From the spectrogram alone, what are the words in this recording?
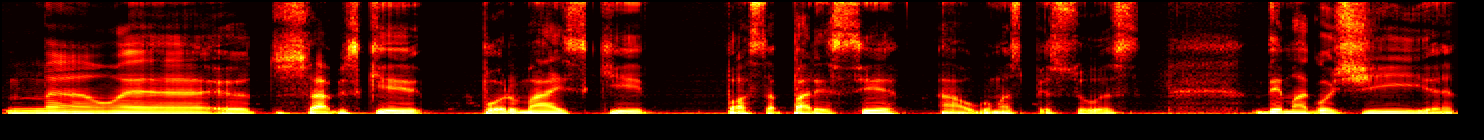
Não, é, eu, tu sabes que por mais que possa parecer a algumas pessoas demagogia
